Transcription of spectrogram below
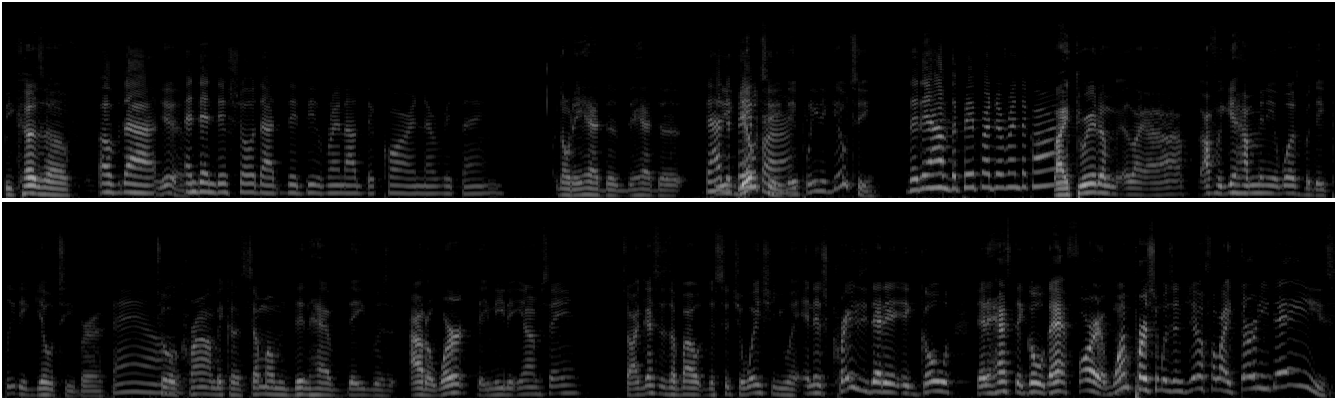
because of of that. Yeah. And then they showed that they did rent out the car and everything. no, they had the they had the They had the plead guilty. They pleaded guilty. They didn't have the paper to rent the car. Like three of them, like I, I forget how many it was, but they pleaded guilty, bruh. damn. to a crime because some of them didn't have they was out of work they needed you know what i'm saying so i guess it's about the situation you in and it's crazy that it, it go that it has to go that far one person was in jail for like 30 days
